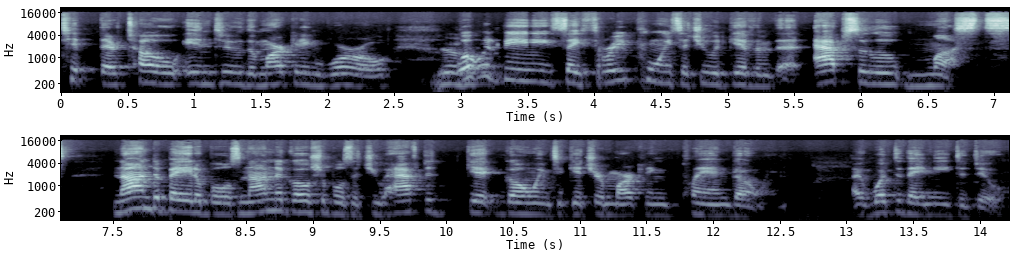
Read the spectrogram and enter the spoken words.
tipped their toe into the marketing world, Yeah. what would be, say, three points that you would give them that absolute musts, non-debatables, non-negotiables that you have to get going to get your marketing plan going? Like what do they need to do?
